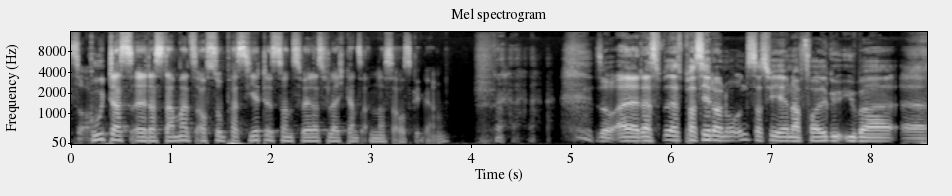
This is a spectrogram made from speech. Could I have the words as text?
So. gut, dass äh, das damals auch so passiert ist, sonst wäre das vielleicht ganz anders ausgegangen. So, äh, das, das passiert auch nur uns, dass wir hier in einer Folge über äh,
